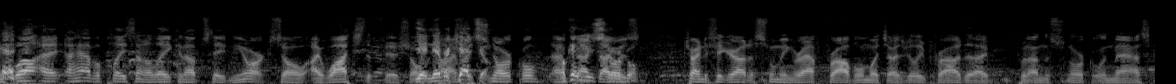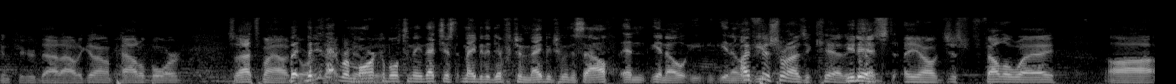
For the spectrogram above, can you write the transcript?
well, I, I have a place on a lake in upstate New York, so I watch the fish all Yeah, the never time. catch I 'em. snorkel. In Okay, you fact, I was snorkel. trying to figure out a swimming raft problem, which I was really proud that I put on the snorkel and mask and figured that out. I get on a paddleboard. So that's my outdoors But, but isn't that activity. remarkable to me? That's just maybe the difference between maybe between the South and you know you know. I you- fished when I was a kid. You It did? Just, you know, just fell away. Uh,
